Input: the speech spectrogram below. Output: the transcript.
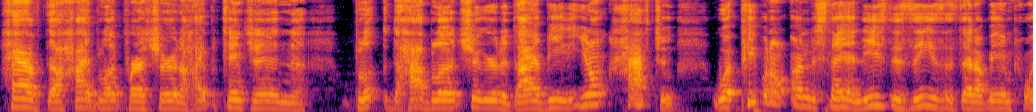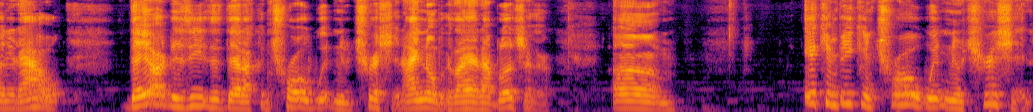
have the high blood pressure, the hypertension, the, bl- the high blood sugar, the diabetes. You don't have to. What people don't understand, these diseases that are being pointed out they are diseases that are controlled with nutrition. I know because I had high blood sugar. Um, it can be controlled with nutrition.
